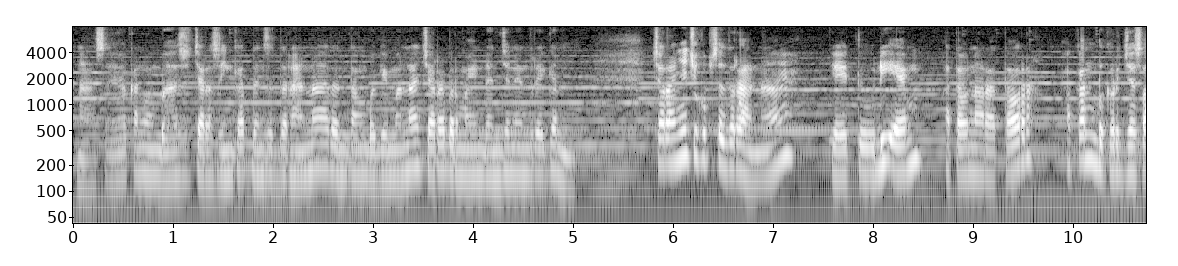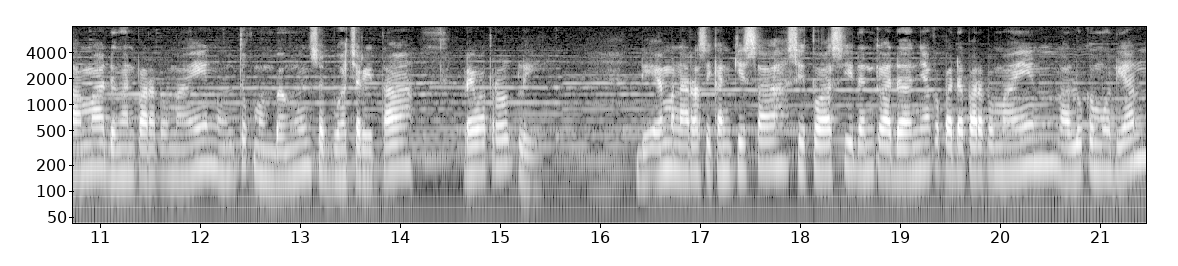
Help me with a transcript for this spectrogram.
Nah, saya akan membahas secara singkat dan sederhana tentang bagaimana cara bermain Dungeon and Dragon. Caranya cukup sederhana, yaitu DM atau narator akan bekerja sama dengan para pemain untuk membangun sebuah cerita lewat roleplay. DM menarasikan kisah, situasi, dan keadaannya kepada para pemain, lalu kemudian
